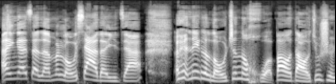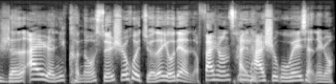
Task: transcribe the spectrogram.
他应该在咱们楼下的一家，而且那个楼真的火爆到就是人挨人，你可能随时会觉得有点发生踩踏事故危险那种。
